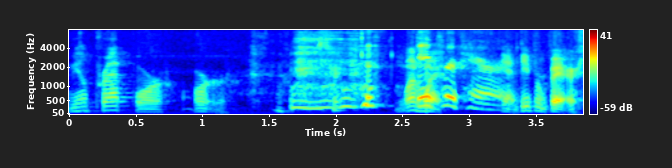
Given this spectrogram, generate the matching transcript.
Meal prep or order. Be prepared. Yeah, be prepared.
